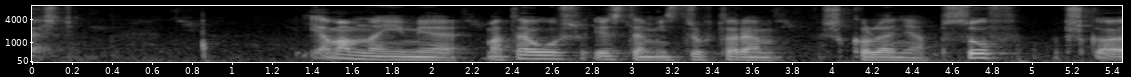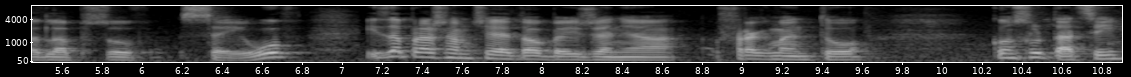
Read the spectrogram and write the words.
Cześć! Ja mam na imię Mateusz, jestem instruktorem szkolenia psów w szkole dla psów Sejłów i zapraszam Cię do obejrzenia fragmentu konsultacji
